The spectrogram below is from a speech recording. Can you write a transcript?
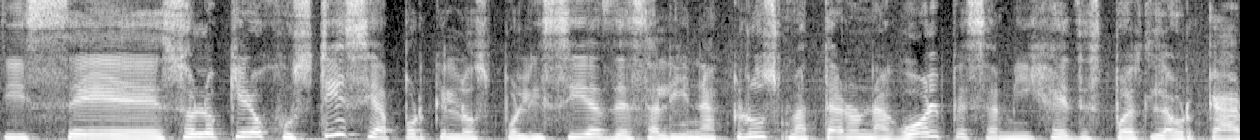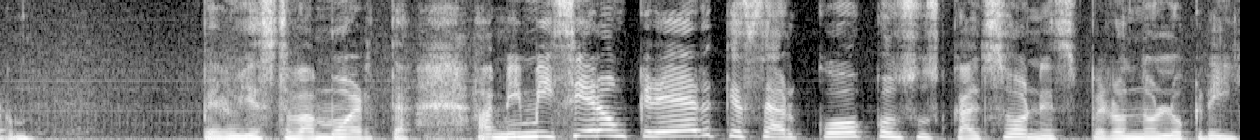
Dice, solo quiero justicia porque los policías de Salina Cruz mataron a golpes a mi hija y después la ahorcaron. Pero ya estaba muerta. A mí me hicieron creer que se arcó con sus calzones, pero no lo creí.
